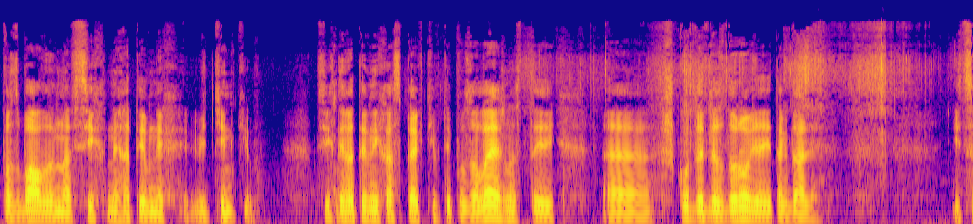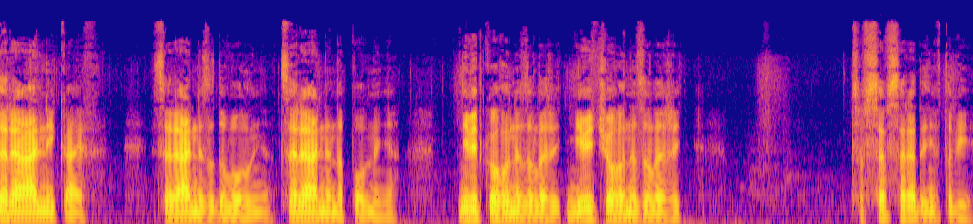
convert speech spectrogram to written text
позбавлено всіх негативних відтінків, всіх негативних аспектів, типу залежності, е, шкоди для здоров'я і так далі. І це реальний кайф, це реальне задоволення, це реальне наповнення. Ні від кого не залежить, ні від чого не залежить. Це все всередині в тобі.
